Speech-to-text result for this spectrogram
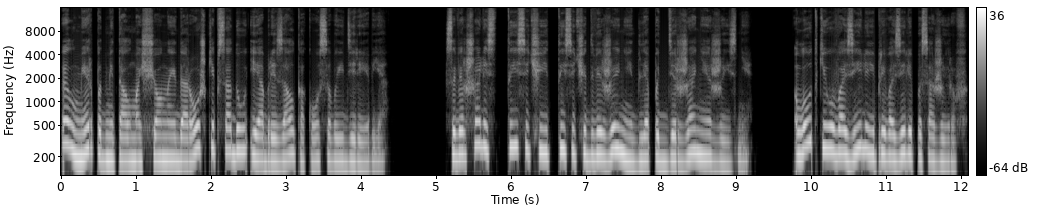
Элмер подметал мощёные дорожки в саду и обрезал кокосовые деревья. Совершались тысячи и тысячи движений для поддержания жизни. Лодки увозили и привозили пассажиров.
